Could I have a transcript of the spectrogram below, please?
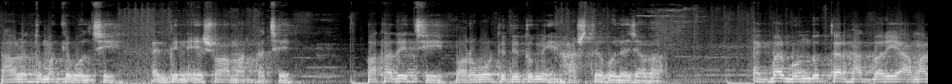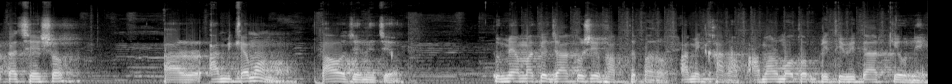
তাহলে তোমাকে বলছি, একদিন এসো আমার কাছে। কথা দিচ্ছি, পরবর্তীতে তুমি হাসতে ভুলে যাবা। একবার বন্ধুত্বের হাত বাড়িয়ে আমার কাছে এসো। আর আমি কেমন, তাও জেনে যেও। তুমি আমাকে যা খুশি ভাবতে পারো, আমি খারাপ। আমার মতন পৃথিবীতে আর কেউ নেই।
